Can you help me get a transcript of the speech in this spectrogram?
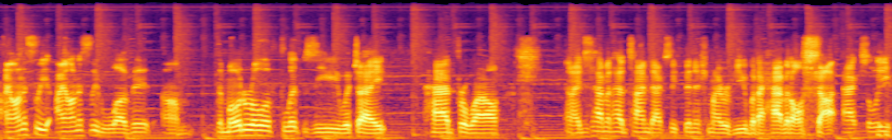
I honestly, I honestly love it. Um, the Motorola Flip Z, which I had for a while, and I just haven't had time to actually finish my review, but I have it all shot actually,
